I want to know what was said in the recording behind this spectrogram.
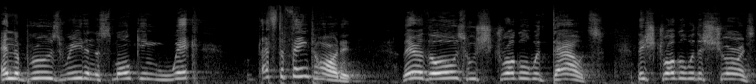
And the bruised reed and the smoking wick, that's the faint hearted. They are those who struggle with doubts. They struggle with assurance.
